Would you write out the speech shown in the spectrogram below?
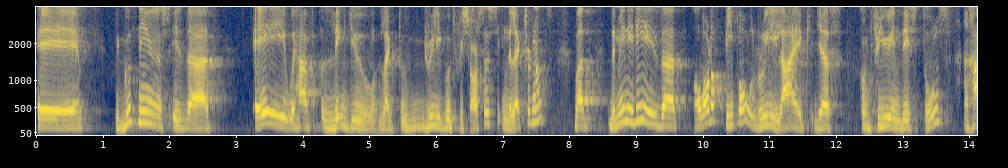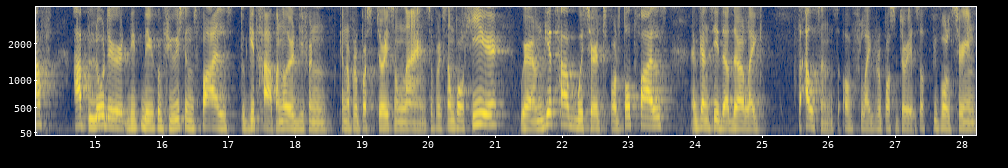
Uh, the good news is that A, we have linked you like to really good resources in the lecture notes, but the main idea is that a lot of people really like just configuring these tools and have uploaded the, their configuration files to GitHub and other different kind of repositories online. So for example, here we're on GitHub, we search for dot files, and you can see that there are like thousands of like repositories of people sharing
